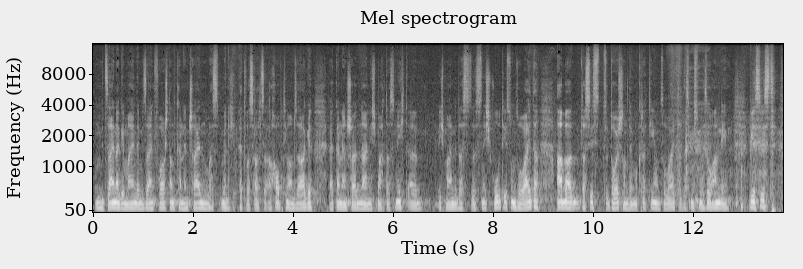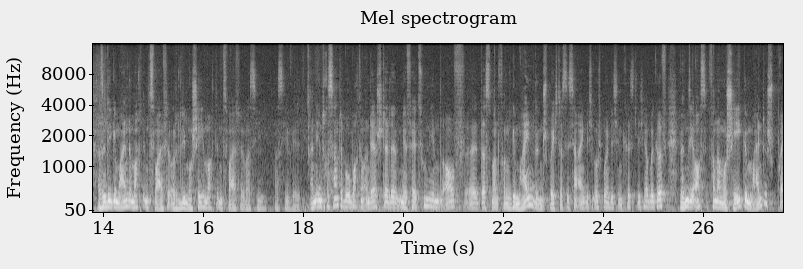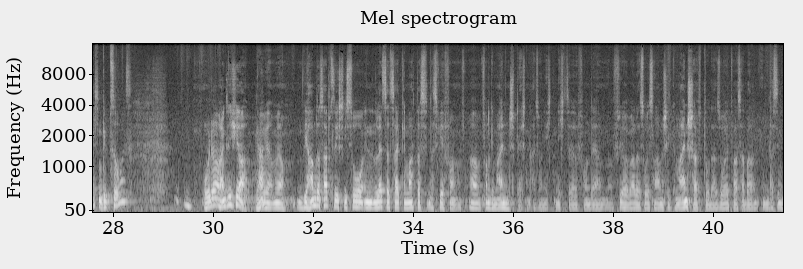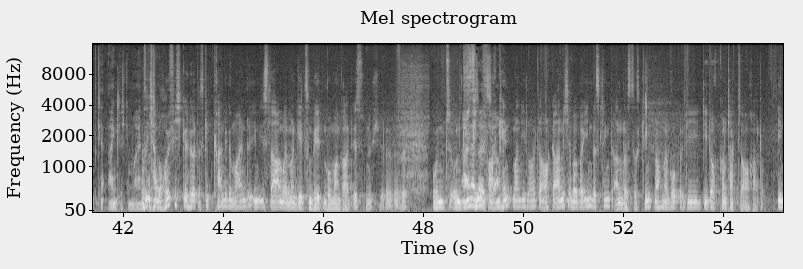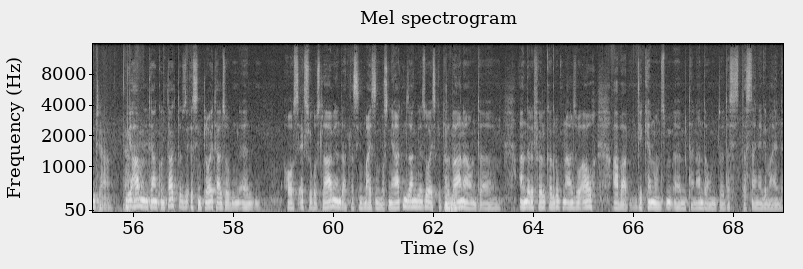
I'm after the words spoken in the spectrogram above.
mit seiner Gemeinde, mit seinem Vorstand kann entscheiden, was, wenn ich etwas als Hauptimam sage, er kann entscheiden, nein, ich mache das nicht. Äh, ich meine, dass das nicht gut ist und so weiter. Aber das ist Deutschland, Demokratie und so weiter. Das müssen wir so annehmen, wie es ist. Also die Gemeinde macht im Zweifel oder die Moschee macht im Zweifel, was sie, was sie will. Eine interessante Beobachtung an der Stelle, mir fällt zunehmend auf, äh, dass man von Gemeinden spricht. Das ist ja eigentlich ursprünglich ein christlicher Begriff. Würden Sie auch von einer Moschee Gemeinde sprechen? Gibt es sowas? Oder? Eigentlich ja. Ja? Wir, ja. wir, haben das absichtlich so in letzter Zeit gemacht, dass, dass wir von, äh, von Gemeinden sprechen. Also nicht, nicht äh, von der, früher war das so islamische Gemeinschaft oder so etwas, aber das sind eigentlich Gemeinden. Also ich habe häufig gehört, es gibt keine Gemeinde im Islam, weil man geht zum Beten, wo man gerade ist. Nicht? Äh, und, und vielfach ja. kennt man die Leute auch gar nicht, aber bei Ihnen, das klingt anders. Das klingt nach einer Gruppe, die, die doch Kontakte auch hat, intern. Ja. Wir haben intern Kontakt, also es sind Leute, also aus Ex-Jugoslawien, das sind meistens Bosniaken, sagen wir so. Es gibt mhm. Albaner und äh, andere Völkergruppen also auch, aber wir kennen uns äh, miteinander und äh, das, das ist eine Gemeinde.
